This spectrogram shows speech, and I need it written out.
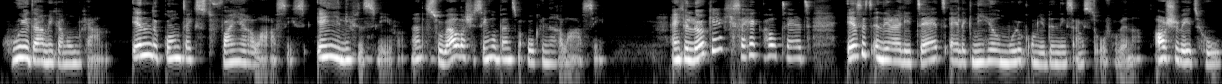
hoe je daarmee kan omgaan in de context van je relaties, in je liefdesleven. Dus zowel als je single bent, maar ook in een relatie. En gelukkig, zeg ik altijd, is het in de realiteit eigenlijk niet heel moeilijk om je bindingsangst te overwinnen, als je weet hoe.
